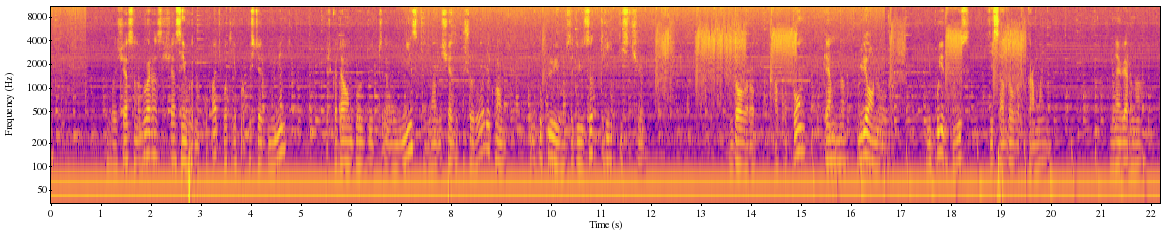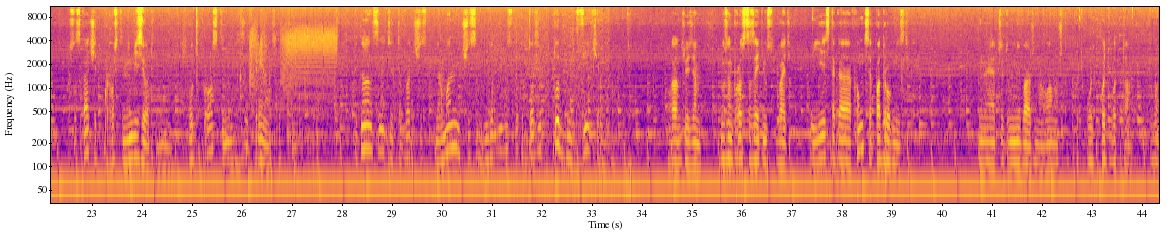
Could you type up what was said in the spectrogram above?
Вот сейчас он вырос, сейчас им буду покупать. Вот я пропустил этот момент. Теперь, когда он будет э, низкий, я сейчас запишу ролик вам и куплю его за 903 тысячи долларов. А потом прям на миллион долларов. И будет плюс 50 долларов в кармане. Наверное, что скачет, просто не везет. Вот просто не везет. 13. 15, это 2 часа. Нормальные часы. Я буду сколько даже тот вечером. Ладно, друзья, нужно просто за этим успевать. Есть такая функция подробность. Но это думаю не важно. Главное, что хоть, хоть, хоть вот. Вот.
